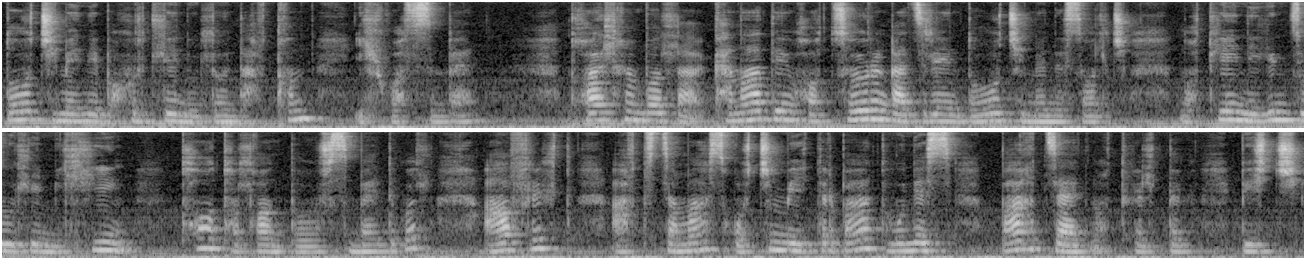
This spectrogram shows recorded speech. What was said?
дуу чимээний бохирдлын нөлөөнд автах нь их болсон байна. Тухайлах юм бол Канадын хот суурин газрын дуу чимээнээс олж нутгийн нэгэн зүйлийн мэлхийн тоо толгоонд буурсан байдаг бол Африкт автозамаас 30 м ба түүнээс бага зайд нутгалдаг бич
